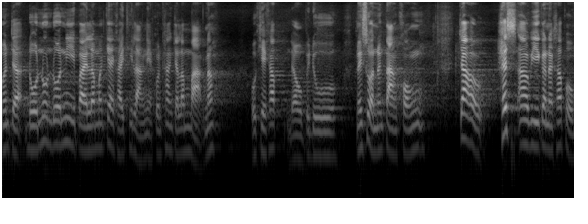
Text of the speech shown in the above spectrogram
มันจะโดนนู่นโดนนี่ไปแล้วมาแก้ไขทีหลังเนี่ยค่อนข้างจะลำบากเนาะ โอเคครับ เดี๋ยวไปดูในส่วนต่างๆของเจ้า HRV กันนะครับผม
